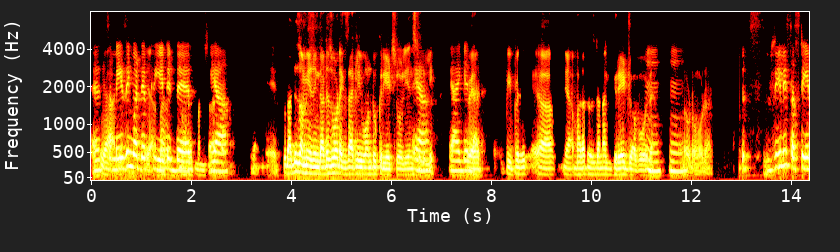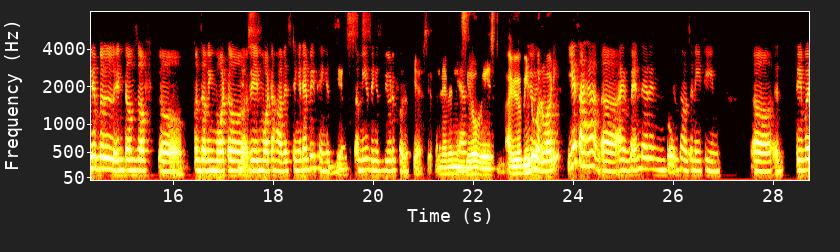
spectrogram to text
It's Yeah, amazing what they've created Bharat- there. Bharat Yeah. So that is amazing. That is what exactly we want to create slowly and steadily. yeah, I get that. people, uh, yeah, Bharat has done a great job over there. Hmm, hmm. No doubt about that. It's really sustainable in terms of uh, conserving water, Yes. rainwater harvesting, and everything. It's, Yes. it's amazing. It's beautiful. Yes, yes. And even Yeah. zero waste. Have you ever been to Zero Vanwadi? Yes, I have. Uh, I went there in Oh. 2018. Uh, they were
